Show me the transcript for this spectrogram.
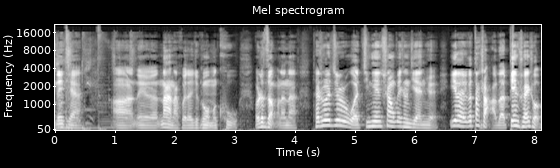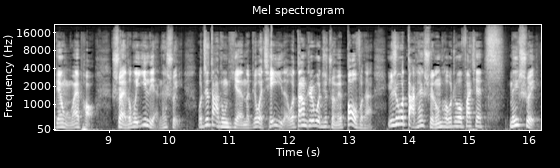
那天。啊，那个娜娜回来就跟我们哭，我说怎么了呢？她说就是我今天上卫生间去，遇到一个大傻子，边甩手边往外跑，甩的我一脸的水。我这大冬天的，给我气的，我当时我就准备报复他。于是我打开水龙头之后，发现没水。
